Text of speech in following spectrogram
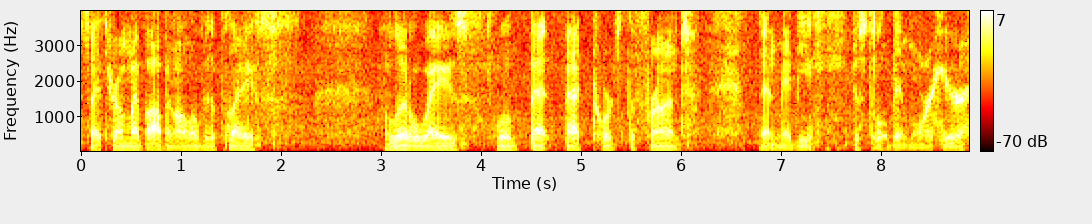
as I throw my bobbin all over the place a little ways a little bit back towards the front then maybe just a little bit more here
